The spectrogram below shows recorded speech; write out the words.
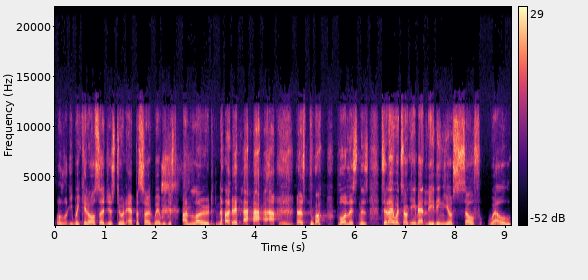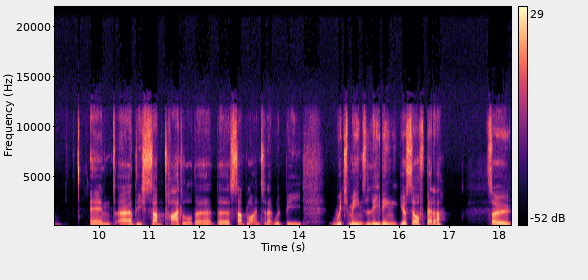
Well, we could also just do an episode where we just unload. No, that's poor, poor listeners. Today we're talking about leading yourself well, and uh, the subtitle or the the subline to that would be, which means leading yourself better. So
